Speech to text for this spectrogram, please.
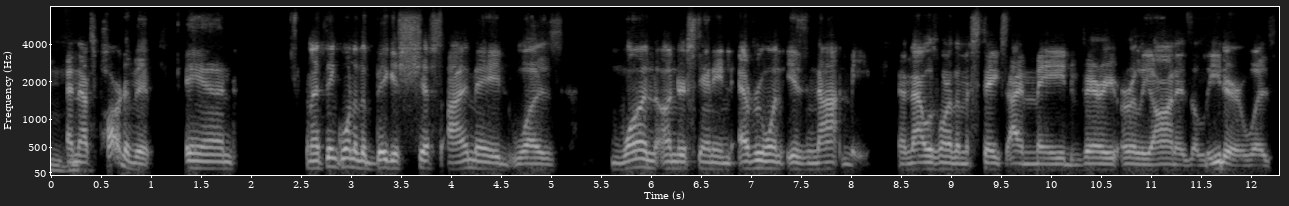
Mhm. And that's part of it. And and I think one of the biggest shifts I made was one understanding everyone is not me. And that was one of the mistakes I made very early on as a leader was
